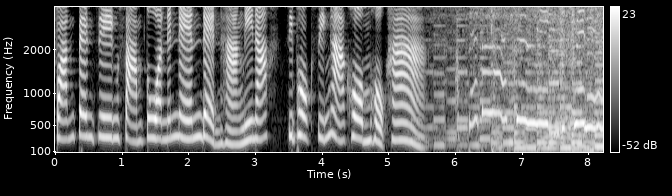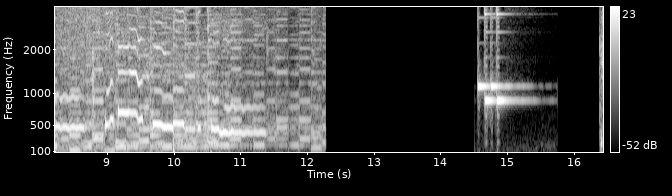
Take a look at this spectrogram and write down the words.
ฝันเป็นจริง 3 ตัวเน้นๆ เด่นหางนี้นะ 16 สิงหาคม 65 ค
